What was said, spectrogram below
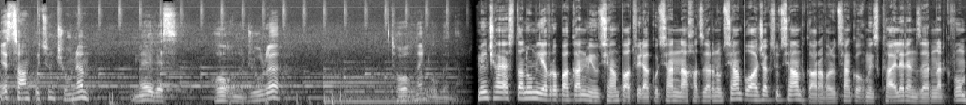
Ես ցանկություն չունեմ մեր այս հողն ու ջուրը թողնել ու գնալ։ Մինչ Հայաստանում Եվրոպական միության պատվիրակության նախաձեռնությամբ ու աջակցությամբ կառավարության կողմից քայլեր են ձեռնարկվում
